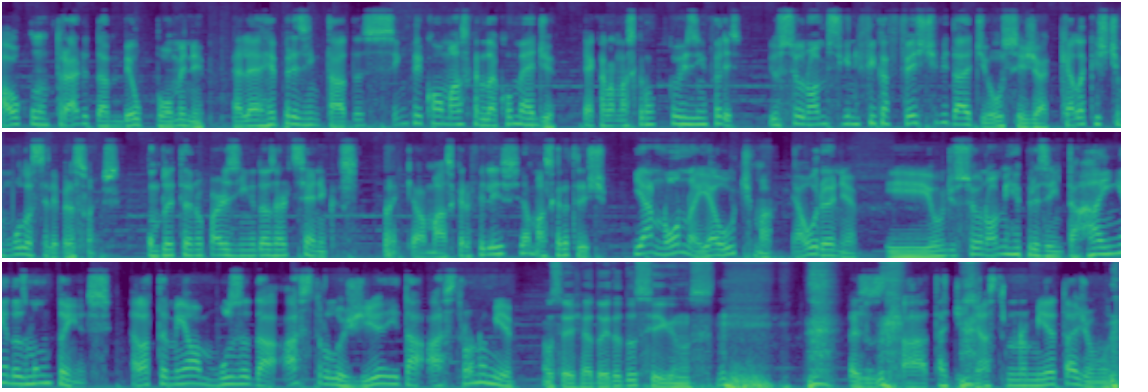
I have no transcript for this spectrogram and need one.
Ao contrário da Melpomene, ela é representada sempre com a máscara da comédia. É aquela máscara com um sorrisinho feliz. E o seu nome significa festividade, ou seja, aquela que estimula as celebrações. Completando o parzinho das artes cênicas, né, que é a máscara feliz e a máscara triste. E a nona e a última é a Urânia, e onde o seu nome representa a rainha das montanhas. Ela também é a musa da astrologia e da astronomia. Ou seja, a doida dos signos. Mas a tadinha, a astronomia tá junto.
